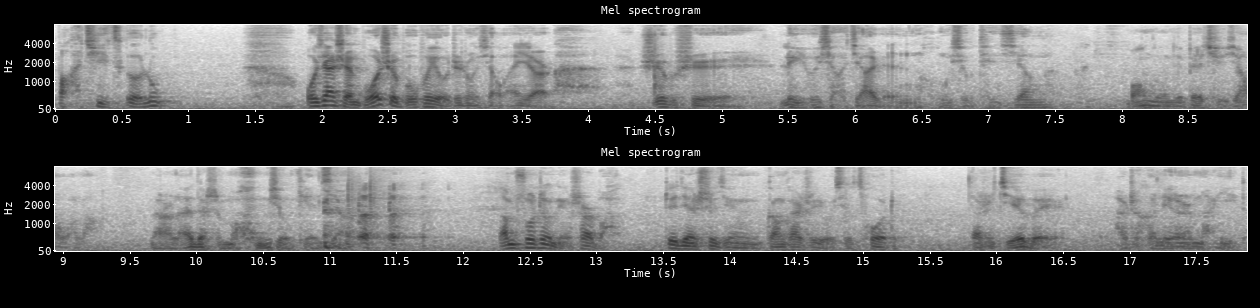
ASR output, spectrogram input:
霸气侧漏。我想沈博士不会有这种小玩意儿了，是不是另有小佳人红袖添香啊？王总，就别取笑我了，哪来的什么红袖添香？咱们说正经事儿吧。这件事情刚开始有些挫折，但是结尾还是很令人满意的。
